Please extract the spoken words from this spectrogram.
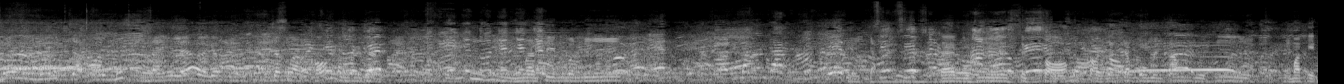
ไม่รู้จะเอามุกไหนแล้วเลยครับจังหวะของทางบางชันมาตินวันนี้ แต้มอยู่ที่ 12 ต่อ7ครับโมเมนตัมอยู่ที่มาติด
